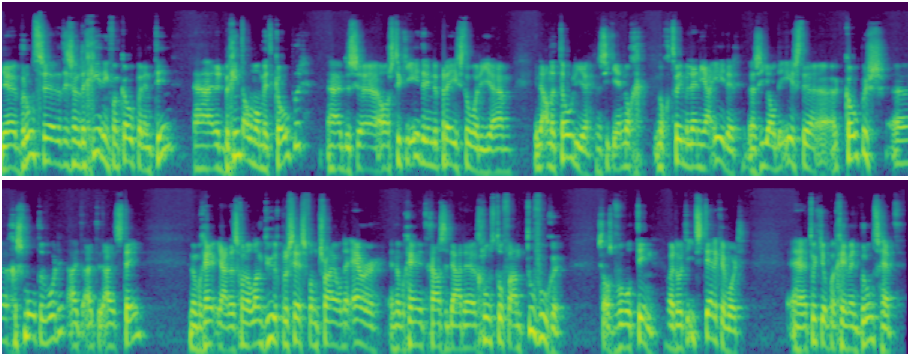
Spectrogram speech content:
Ja, brons, eh, dat is een legering van koper en tin. Het begint allemaal met koper. Dus al een stukje eerder in de prehistorie, ehm, in de Anatolië, dan zie je nog, nog twee millennia eerder, dan zie je al de eerste kopers gesmolten worden uit, uit, uit steen. En op een gegeven, ja, dat is gewoon een langdurig proces van trial and error. En op een gegeven moment gaan ze daar de grondstoffen aan toevoegen. Zoals bijvoorbeeld tin, waardoor het iets sterker wordt. eh, tot je op een gegeven moment brons hebt.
